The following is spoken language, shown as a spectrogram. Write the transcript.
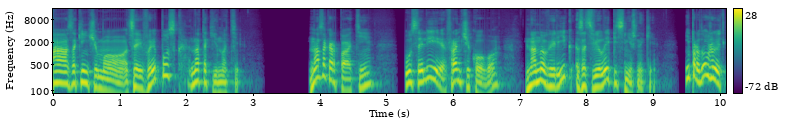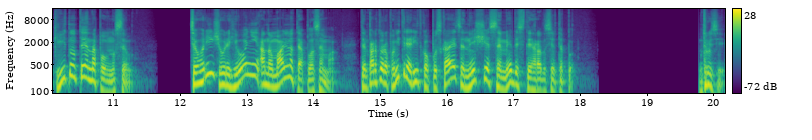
А закінчимо цей випуск на такій ноті. На Закарпатті, у селі Франчиково, на Новий рік зацвіли підсніжники і продовжують квітнути на повну силу. Цьогоріч у регіоні аномально тепла зима. Температура повітря рідко опускається нижче 70 градусів тепла. Друзі,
